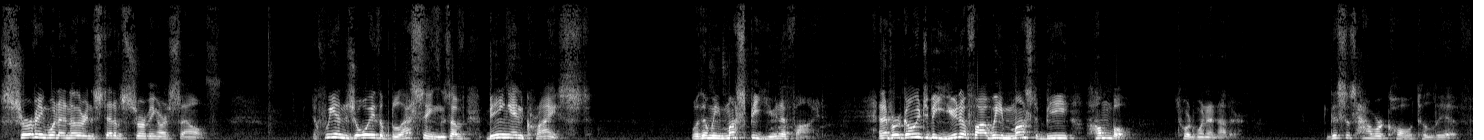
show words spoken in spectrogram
serving one another instead of serving ourselves. If we enjoy the blessings of being in Christ, well, then we must be unified. And if we're going to be unified, we must be humble toward one another. This is how we're called to live.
